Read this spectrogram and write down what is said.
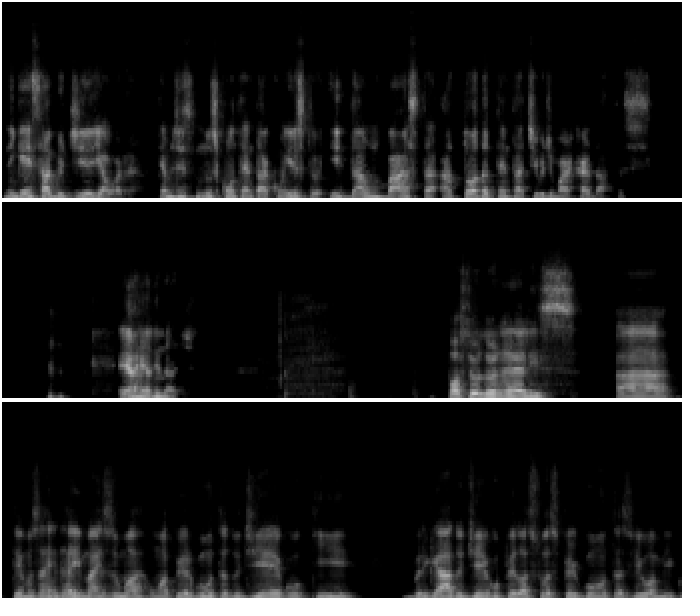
Ninguém sabe o dia e a hora. Temos de nos contentar com isto e dar um basta a toda tentativa de marcar datas. É a uhum. realidade. Pastor Dornelles, ah, temos ainda aí mais uma, uma pergunta do Diego, que obrigado, Diego, pelas suas perguntas, viu, amigo?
